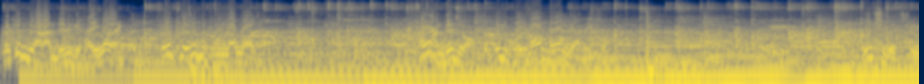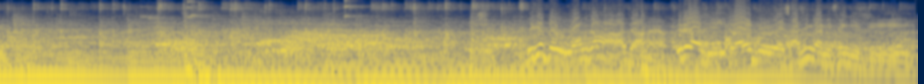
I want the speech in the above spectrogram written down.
그렇게도 잘안 되는 게 다 이거라니까요. 이렇게 해놓고 보려고 하잖아. 당연히 안 되죠. 근데 골만 먹은 게 아니죠. 그렇지, 그렇지. 그렇지. 이게 더 우왕좌왕 안 하지 않아요? 이래야지 드라이브에 자신감이 생기지.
